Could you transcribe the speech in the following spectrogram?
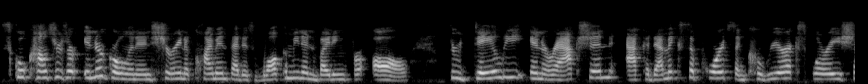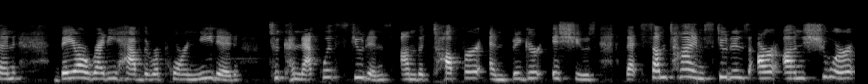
School counselors are integral in ensuring a climate that is welcoming and inviting for all, through daily interaction, academic supports, and career exploration, they already have the rapport needed to connect with students on the tougher and bigger issues that sometimes students are unsure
